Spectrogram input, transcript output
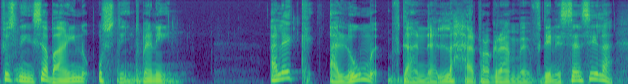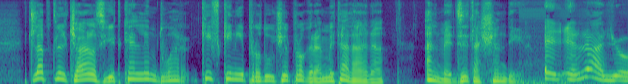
fis-snin 70 u s-snin 80. Għalhekk, għal-lum, f'dan l-aħħar programm f'din is-sensiela, tlabt lil Charles jitkellem dwar kif kien jipproduċi l-programmi tal-għana għall-mezzi tax-xandir. Ir-radju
